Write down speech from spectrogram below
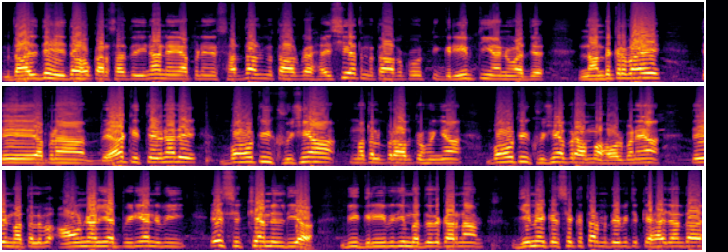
ਦਾਜ ਦਹੇਜ ਦਾ ਉਹ ਕਰ ਸਕਦੇ, ਇਹਨਾਂ ਨੇ ਆਪਣੇ ਸਰਦਾ ਮੁਤਾਬਕ, ਹੈਸੀਅਤ ਮੁਤਾਬਕ ਉਹ ਗਰੀਬ ਧੀਆਂ ਨੂੰ ਅੱਜ ਆਨੰਦ ਕਰਵਾਏ ਤੇ ਆਪਣਾ ਵਿਆਹ ਕੀਤੇ ਉਹਨਾਂ ਦੇ, ਬਹੁਤ ਹੀ ਖੁਸ਼ੀਆਂ ਮਤਲਬ ਪ੍ਰਾਪਤ ਹੋਈਆਂ, ਬਹੁਤ ਹੀ ਖੁਸ਼ੀਆਂ ਭਰਾ ਮਾਹੌਲ ਬਣਿਆ ਤੇ ਮਤਲਬ ਆਉਣ ਵਾਲੀਆਂ ਪੀੜ੍ਹੀਆਂ ਨੂੰ ਵੀ ਇਹ ਸਿੱਖਿਆ ਮਿਲਦੀ ਆ ਵੀ ਗਰੀਬ ਦੀ ਮਦਦ ਕਰਨਾ, ਜਿਵੇਂ ਕਿ ਸਿੱਖ ਧਰਮ ਦੇ ਵਿੱਚ ਕਿਹਾ ਜਾਂਦਾ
